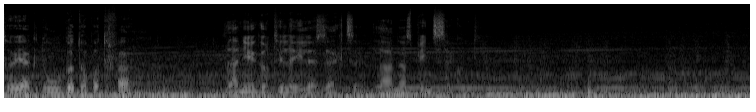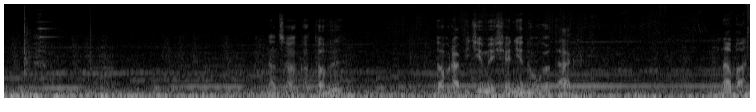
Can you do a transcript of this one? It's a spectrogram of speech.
To jak długo to potrwa? Dla niego tyle, ile zechce. Dla nas 5 sekund. No co, gotowy? Dobra, widzimy się niedługo, tak? Na bank.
